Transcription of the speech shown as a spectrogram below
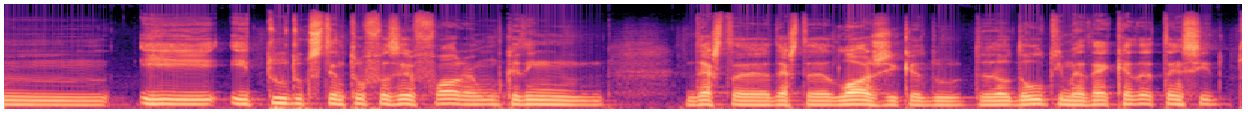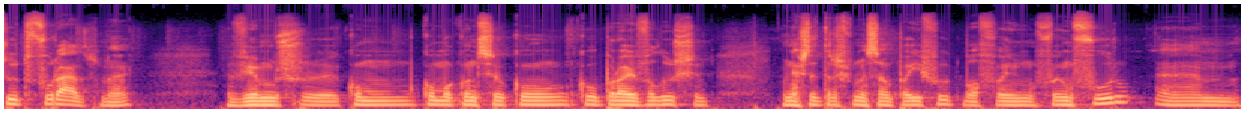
hum, e, e tudo o que se tentou fazer fora, um bocadinho desta, desta lógica do- da, da última década, tem sido tudo furado, não é? Vemos eh, como, como aconteceu com, com o Pro Evolution nesta transformação para eFootball, foi um, foi um furo. hum,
